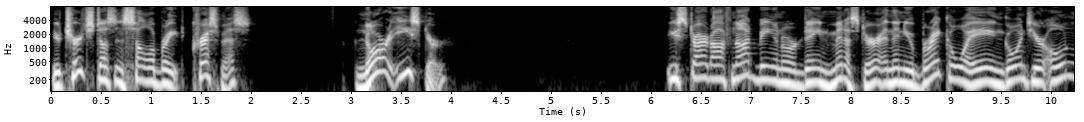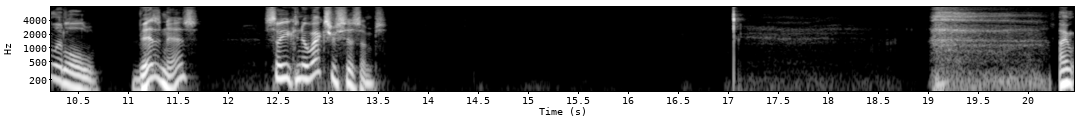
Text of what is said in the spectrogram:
Your church doesn't celebrate Christmas nor Easter. You start off not being an ordained minister, and then you break away and go into your own little business so you can do exorcisms. I'm,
